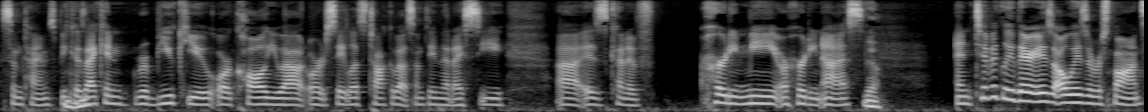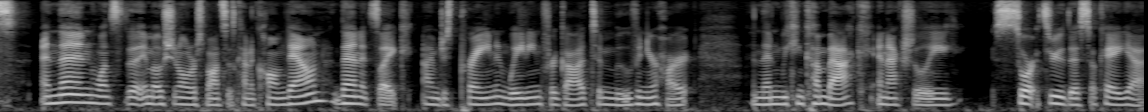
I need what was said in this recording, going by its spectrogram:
sometimes because Mm-hmm. I can rebuke you or call you out or say, let's talk about something that I see uh, is kind of hurting me or hurting us. Yeah. And typically there is always a response. And then once the emotional response is kind of calmed down, then it's like I'm just praying and waiting for God to move in your heart. And then we can come back and actually sort through this. Okay, yeah,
